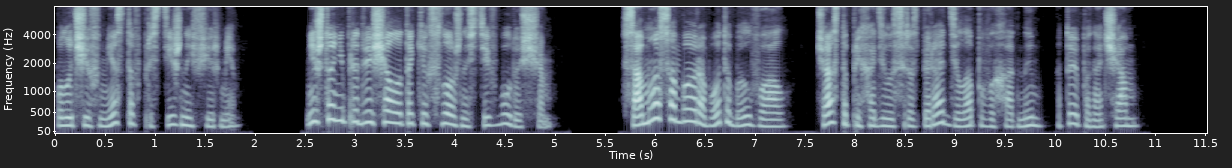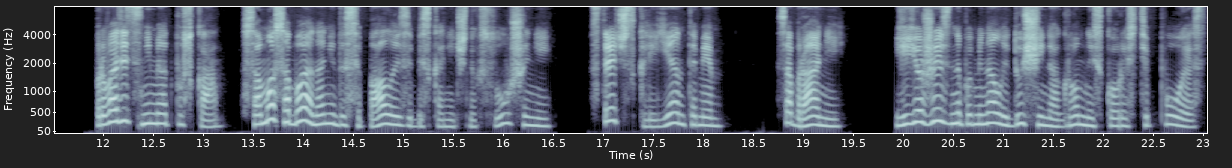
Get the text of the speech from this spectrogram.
получив место в престижной фирме. Ничто не предвещало таких сложностей в будущем. Само собой, работы был вал. Часто приходилось разбирать дела по выходным, а то и по ночам. Проводить с ними отпуска. Само собой, она не досыпала из-за бесконечных слушаний, встреч с клиентами, собраний, ее жизнь напоминала идущий на огромной скорости поезд,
